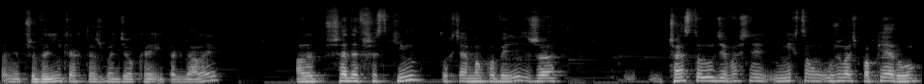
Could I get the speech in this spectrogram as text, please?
pewnie przy wylinkach też będzie ok i tak dalej. Ale przede wszystkim, to chciałem Wam powiedzieć, że często ludzie właśnie nie chcą używać papieru,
